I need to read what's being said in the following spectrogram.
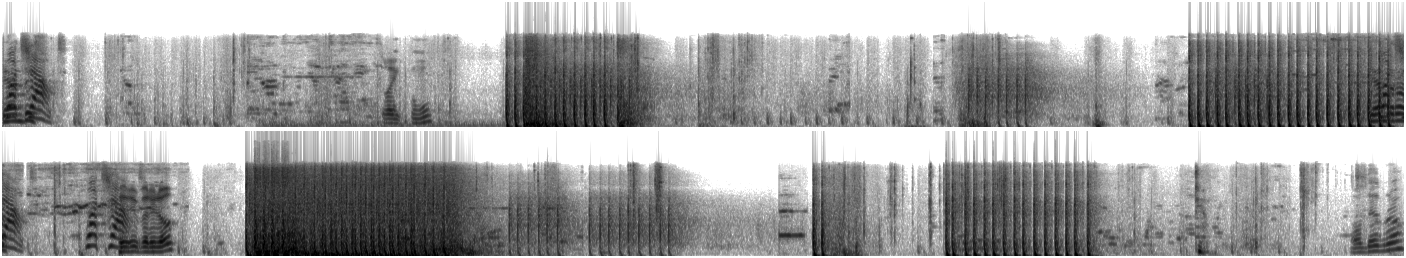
Watch out. Trying to move. Behind the Watch rock. out. Watch Very, out. very low. All dead, bro?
